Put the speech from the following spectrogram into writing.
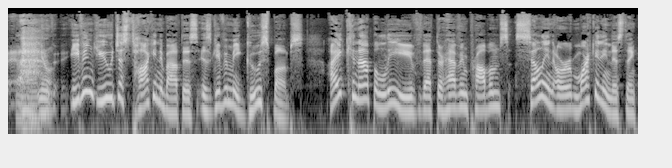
Uh, you know, Even you just talking about this is giving me goosebumps. I cannot believe that they're having problems selling or marketing this thing.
